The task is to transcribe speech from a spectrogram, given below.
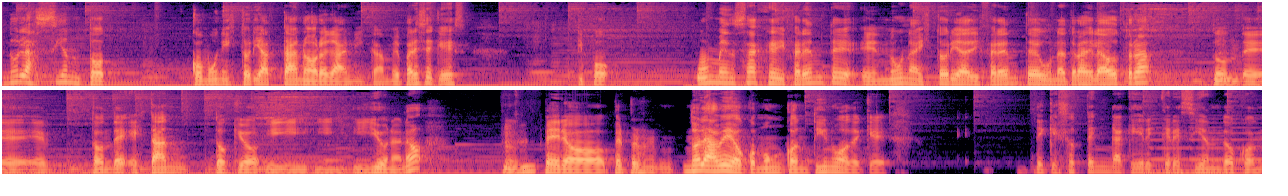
no la siento como una historia tan orgánica. Me parece que es tipo un mensaje diferente en una historia diferente, una atrás de la otra, donde, eh, donde están Tokio y, y- y Yuna, ¿no? Pero, pero- pero no la veo como un continuo de que de que yo tenga que ir creciendo con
